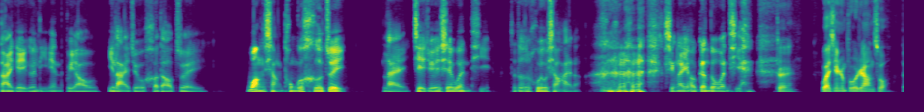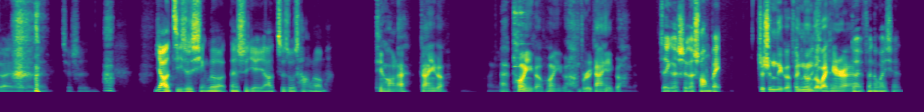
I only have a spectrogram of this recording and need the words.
带给一个理念，不要一来就喝到醉，妄想通过喝醉来解决一些问题，这都是忽悠小孩的，醒了以后更多问题。对，外星人不会这样做。对对对对，就是要及时行乐，但是也要知足常乐嘛。挺好，来干一个。来碰一个碰一个，不是干一个。这个是个双倍，这是那个愤怒的外星人，对，愤怒外星人。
